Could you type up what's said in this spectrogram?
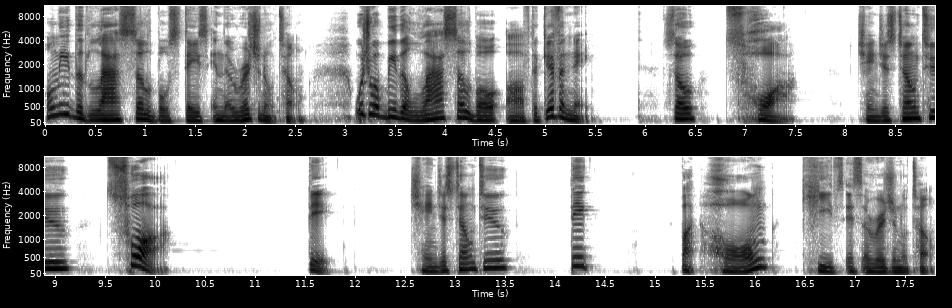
Only the last syllable stays in the original tone, which will be the last syllable of the given name. So, Cua changes tone to Cua. Dik changes tone to Dik. But Hong keeps its original tone.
